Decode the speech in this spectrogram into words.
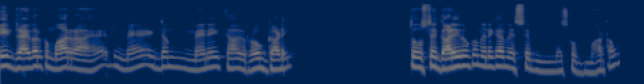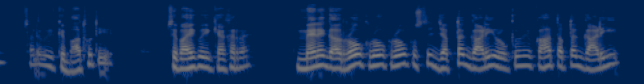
एक ड्राइवर को मार रहा है तो मैं एकदम, मैंने कहा, रोक गाड़ी। तो उसने गाड़ी रोको, मैंने कहा, मैं इससे उसको मारता हूँ। साले की बात होती है? सिपाही को ये क्या कर रहा है? मैंने रोक रोक रोक उसने जब तक गाड़ी रोके कहा, तब तक गाड़ी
